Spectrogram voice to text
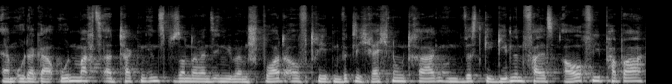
ähm, oder gar Ohnmachtsattacken, insbesondere wenn sie irgendwie beim Sport auftreten, wirklich Rechnung tragen und wirst gegebenenfalls auch wie Papa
